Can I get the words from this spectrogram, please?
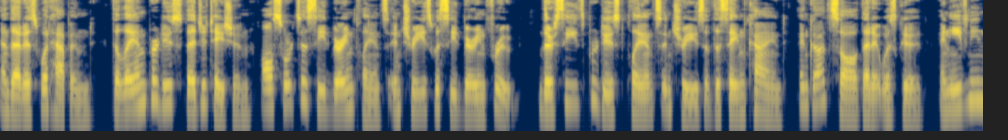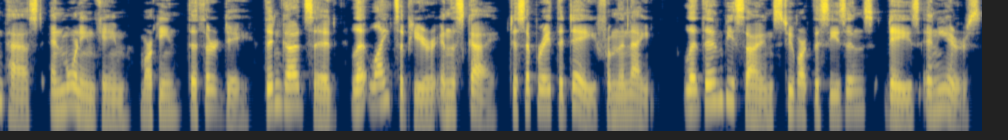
And that is what happened. The land produced vegetation, all sorts of seed bearing plants, and trees with seed bearing fruit. Their seeds produced plants and trees of the same kind, and God saw that it was good. And evening passed, and morning came, marking the third day. Then God said, Let lights appear in the sky, to separate the day from the night. Let them be signs to mark the seasons, days, and years.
